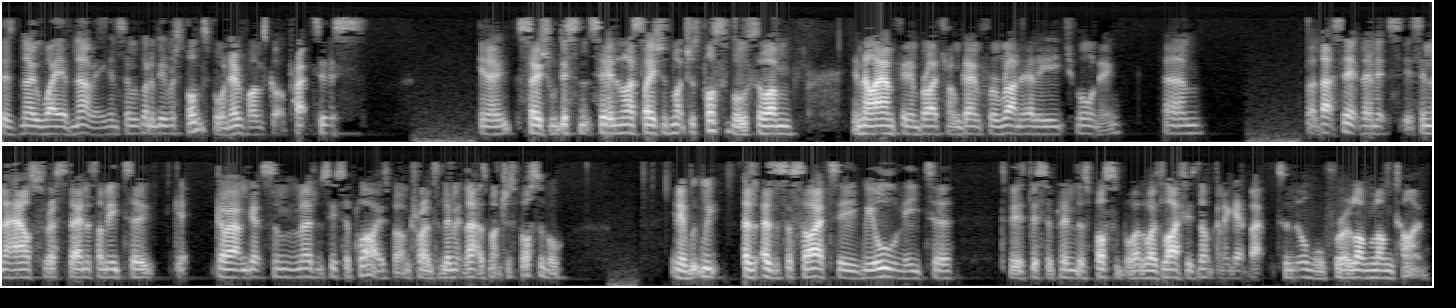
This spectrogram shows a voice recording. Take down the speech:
there's no way of knowing, and so we've got to be responsible, and everyone's got to practice, you know, social distancing and isolation as much as possible. So I'm, you know, I am feeling brighter. I'm going for a run early each morning, um, but that's it. Then it's it's in the house for the rest of the day, unless I need to get go out and get some emergency supplies. But I'm trying to limit that as much as possible. You know, we, we as, as a society, we all need to to be as disciplined as possible. Otherwise, life is not going to get back to normal for a long, long time.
